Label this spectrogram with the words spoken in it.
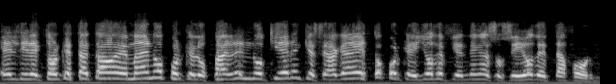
el director que está atado de mano porque los padres no quieren que se haga esto porque ellos defienden a sus hijos de esta forma.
